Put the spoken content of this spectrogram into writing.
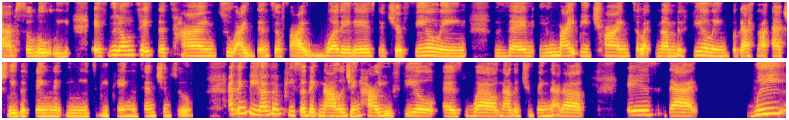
absolutely. If you don't take the time to identify what it is that you're feeling, then you might be trying to like numb the feeling, but that's not actually the thing that you need to be paying attention to. I think the other piece of acknowledging how you feel as well, now that you bring that up, is that we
